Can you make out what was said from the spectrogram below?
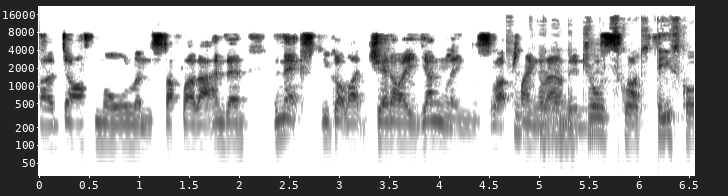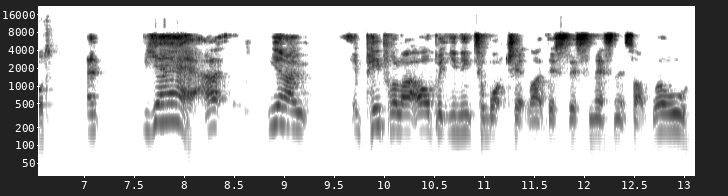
uh, Darth Maul and stuff like that, and then the next you got like Jedi younglings like playing and around then in the Droid Squad. D Squad. And yeah, uh, you know, people are like, oh, but you need to watch it like this, this, and this, and it's like, well,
